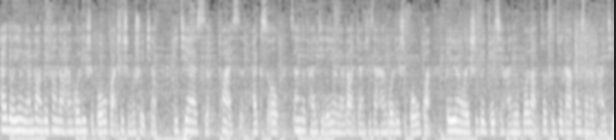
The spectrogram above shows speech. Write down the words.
爱豆应援棒被放到韩国历史博物馆是什么水平？Bts twice xo 三个团体的应援棒展示在韩国历史博物馆被认为是对崛起韩流波浪做出最大贡献的团体。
